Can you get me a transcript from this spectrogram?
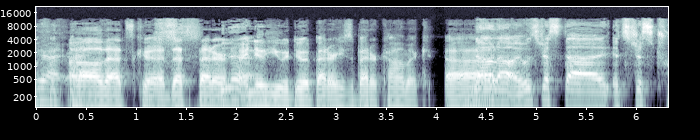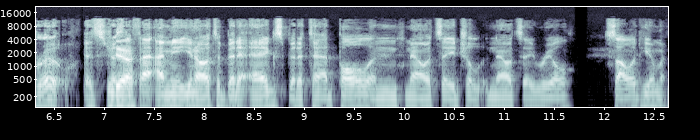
Yeah. right. Oh, that's good. That's better. I knew he would do it better. He's a better comic. Uh, no, no, it was just, uh, it's just true. It's just Yeah. a fact. I mean, you know, it's a bit of eggs, bit of tadpole, and now it's a now it's a real solid human.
